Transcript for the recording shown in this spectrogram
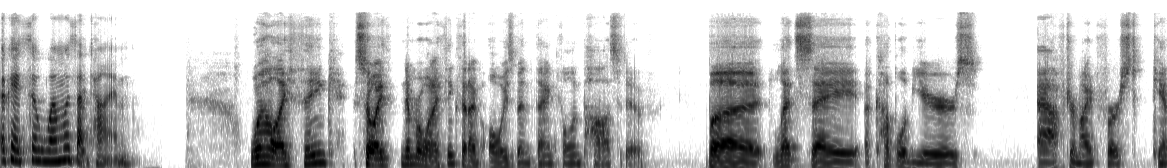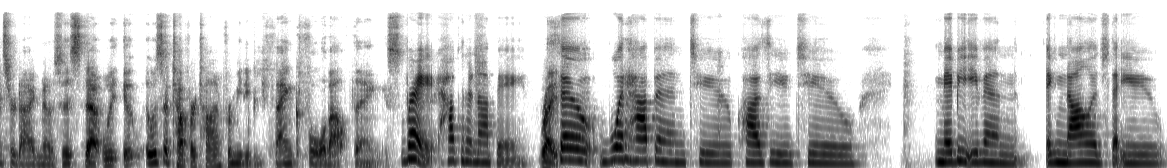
Okay, so when was that time? Well, I think so. I number one, I think that I've always been thankful and positive. But let's say a couple of years after my first cancer diagnosis that w- it, it, was a tougher time for me to be thankful about things. Right. How could it not be? Right. So, what happened to cause you to maybe even acknowledge that you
